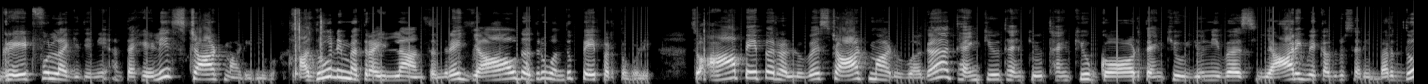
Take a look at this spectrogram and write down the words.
ಗ್ರೇಟ್ಫುಲ್ ಆಗಿದ್ದೀನಿ ಅಂತ ಹೇಳಿ ಸ್ಟಾರ್ಟ್ ಮಾಡಿ ನೀವು. ಅದು ನಿಮ್ಮ ಹತ್ರ ಇಲ್ಲ ಅಂತಂದ್ರೆ ಯಾವ್ದಾದ್ರು ಒಂದು ಪೇಪರ್ ತಗೊಳ್ಳಿ. ಸೊ ಆ ಪೇಪರ್ ಅಲ್ಲೂ ಸ್ಟಾರ್ಟ್ ಮಾಡುವಾಗ thank you thank you thank you God thank you universe ಯಾರಿಗೆ ಬೇಕಾದರೂ ಸರಿ ಬರೆದು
